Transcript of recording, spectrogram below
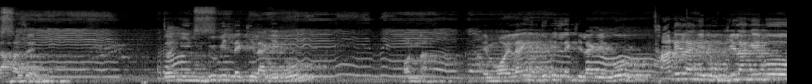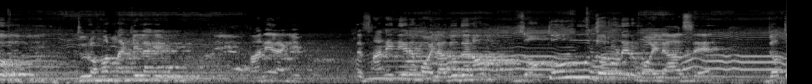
দেখা যাবে। তো ইন্দু বিলে কি লাগিব? না এই ময়লা ইন্দু বিলে কি লাগিব? ফানি লাগিব, কি লাগিব? জোর না কি লাগিব? ফানি লাগিব। তো ফানি দিয়ে ময়লা দুধে নাও যত ধরনের ময়লা আছে, যত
